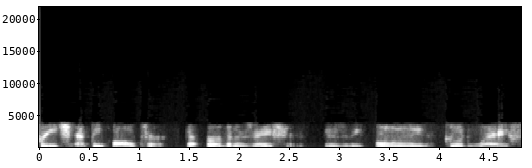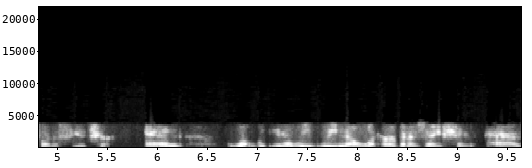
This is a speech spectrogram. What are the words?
preach at the altar that urbanization is the only good way for the future. And what you know we we know what urbanization has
